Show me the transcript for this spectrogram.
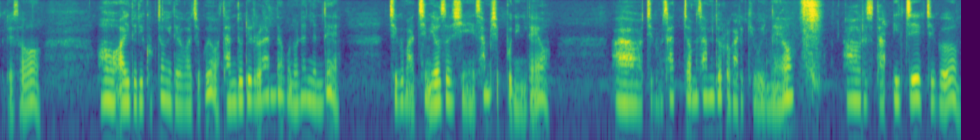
그래서 아, 아이들이 걱정이 되어 가지고요. 단도리를 한다고는 했는데 지금 아침 6시 30분인데요. 아, 지금 4.3도를 가리키고 있네요. 아, 그래서 다 일찍 지금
